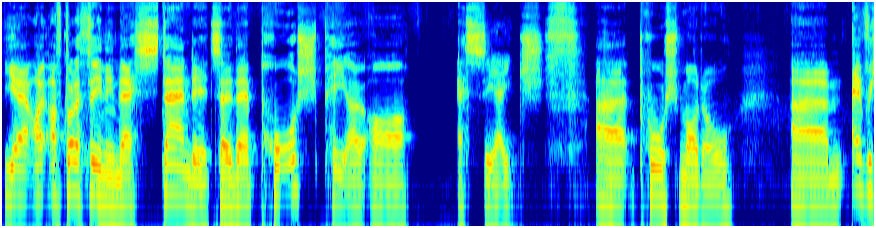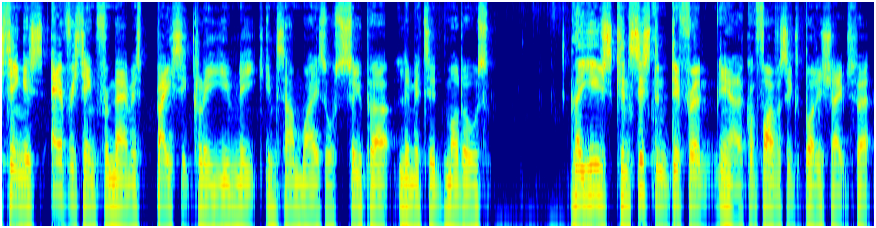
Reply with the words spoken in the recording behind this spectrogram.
Yeah, I, have got a feeling they're standard. So they're Porsche P O R SCH uh, Porsche model. Um, everything is everything from them is basically unique in some ways or super limited models. They use consistent different, you know, they've got five or six body shapes, but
